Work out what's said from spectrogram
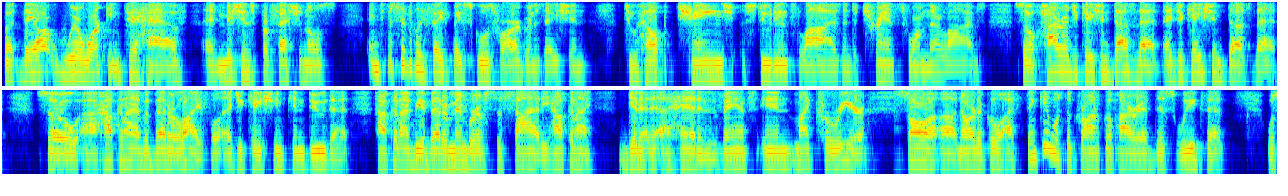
But they are we're working to have admissions professionals and specifically faith-based schools for our organization to help change students' lives and to transform their lives. So higher education does that. Education does that. So uh, how can I have a better life? Well, education can do that. How can I be a better member of society? How can I get ahead and advance in my career? saw an article, I think it was the Chronicle of Higher Ed this week, that was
